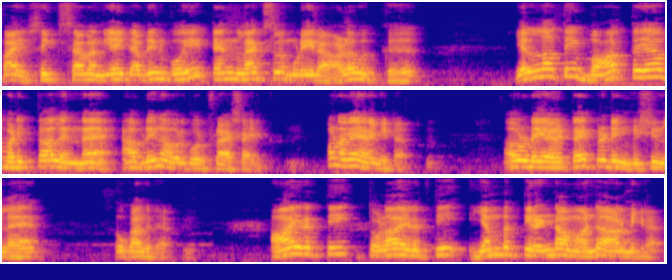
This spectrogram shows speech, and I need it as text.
five six seven eight அப்படின்னு போய் டென் லேக்ஸில் முடிகிற அளவுக்கு எல்லாத்தையும் வார்த்தையாக படித்தால் என்ன அப்படின்னு அவருக்கு ஒரு ஃப்ளாஷ் ஆயிருக்கு. உடனே இறங்கிட்டார். அவருடைய டைப்ரைட்டிங் மிஷினில் உட்காந்துட்டார் ஆயிரத்தி தொள்ளாயிரத்தி எண்பத்தி ரெண்டாம் ஆண்டு ஆரம்பிக்கிறார்.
